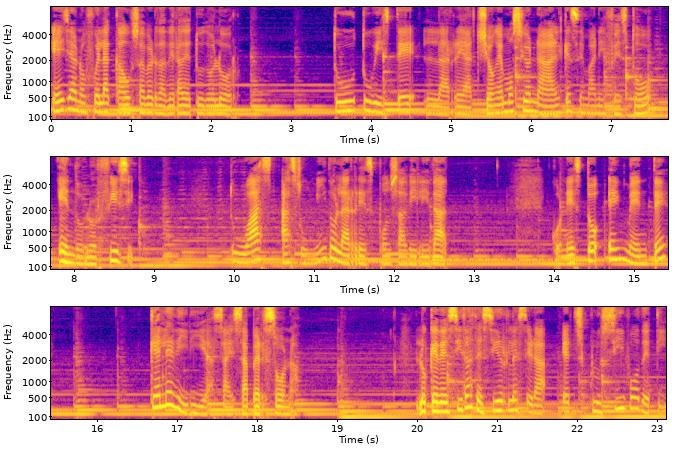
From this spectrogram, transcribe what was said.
ella no fue la causa verdadera de tu dolor. Tú tuviste la reacción emocional que se manifestó en dolor físico. Tú has asumido la responsabilidad. Con esto en mente, ¿qué le dirías a esa persona? Lo que decidas decirle será exclusivo de ti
